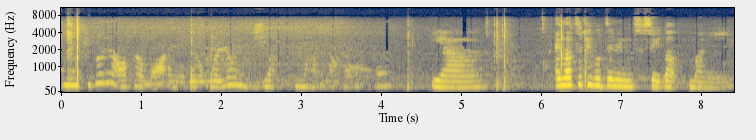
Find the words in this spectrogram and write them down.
I mean, people are gonna offer a lot, and it, it literally just came out not that ago. yeah. And lots of people didn't save up money.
